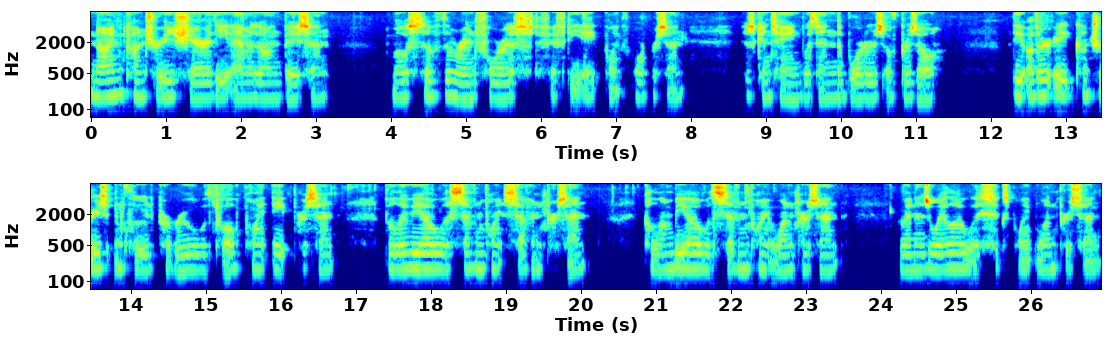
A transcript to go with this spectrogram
Nine countries share the Amazon basin. Most of the rainforest, 58.4%, is contained within the borders of Brazil. The other eight countries include Peru with 12.8%, Bolivia with 7.7%, Colombia with 7.1%, Venezuela with 6.1%,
